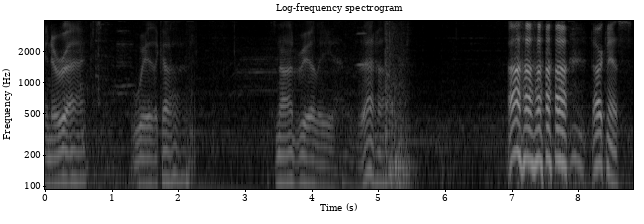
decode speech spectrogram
Interact with a card. It's not really that hard. Ah ha ha ha! Darkness.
